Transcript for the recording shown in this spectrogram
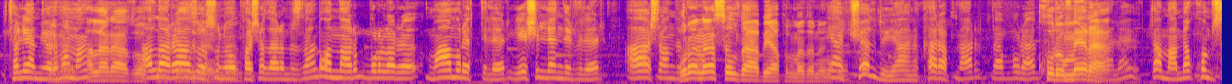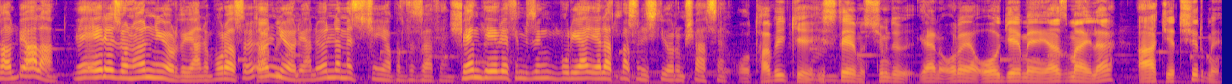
hatırlayamıyorum Hı hı. ama Allah razı olsun Allah razı olsun o paşalarımızdan. Onlar buraları mamur ettiler, yeşillendirdiler, ağaçlandırdılar. Bura nasıldı abi yapılmadan önce? Ya çöldü yani Karapınar da bura. Kuru çöl mera. Yani, tamamen kumsal bir alan. Ve erozyonu önlüyordu yani burası Tabii önlüyor ki. yani önlemesi için yapıldı zaten. Ben devletimizin buraya el atmasını istiyorum şahsen. O tabii ki isteğimiz. Şimdi yani oraya OGM yazmayla ağaç yetişir mi?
